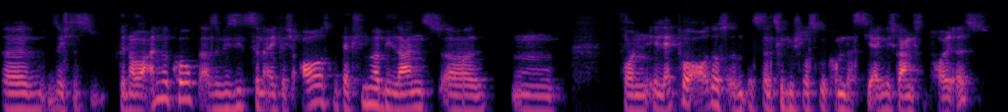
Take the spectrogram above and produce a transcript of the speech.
äh, sich das genauer angeguckt. Also wie sieht es denn eigentlich aus mit der Klimabilanz äh, von Elektroautos und ist dann zu dem Schluss gekommen, dass die eigentlich gar nicht so toll ist.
